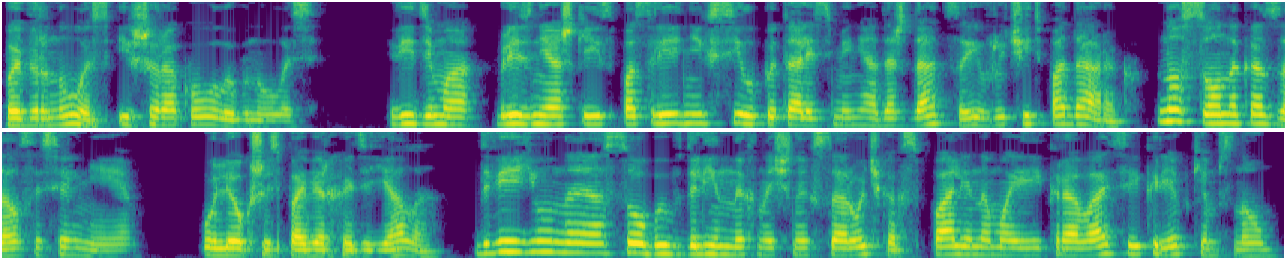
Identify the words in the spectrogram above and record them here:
повернулась и широко улыбнулась. Видимо, близняшки из последних сил пытались меня дождаться и вручить подарок, но сон оказался сильнее. Улегшись поверх одеяла, Две юные особы в длинных ночных сорочках спали на моей кровати крепким сном.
